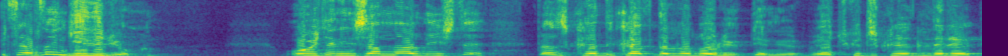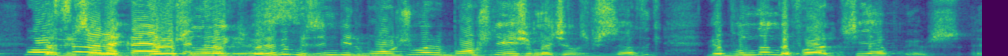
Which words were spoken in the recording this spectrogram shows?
bir taraftan gelir yok. O yüzden insanlar da işte biraz kredi kartlarına doğru yükleniyor. Biraz tüketici kredileri Borçlanarak borçlanarak. Hepimizin bir borcu var. Borçla yaşamaya çalışmışız artık. Ve bundan da faal şey yapmıyoruz. E,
